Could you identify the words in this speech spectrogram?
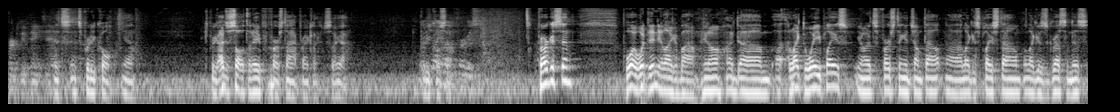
Heard good things, yeah. It's it's pretty cool. Yeah, it's pretty. I just saw it today for the first time, frankly. So yeah, pretty cool stuff. Ferguson, boy, what didn't you like about him? You know, I, um, I like the way he plays. You know, it's the first thing that jumped out. Uh, I like his play style. I like his aggressiveness,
